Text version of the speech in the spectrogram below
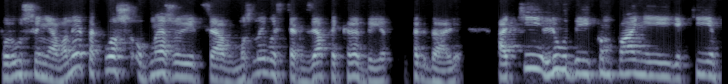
порушення, вони також обмежуються в можливостях взяти кредит і так далі. А ті люди і компанії, які е,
